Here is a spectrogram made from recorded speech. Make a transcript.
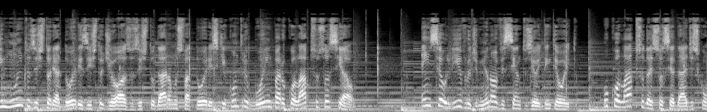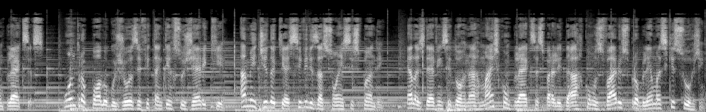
e muitos historiadores e estudiosos estudaram os fatores que contribuem para o colapso social. Em seu livro de 1988, O Colapso das Sociedades Complexas, o antropólogo Joseph Tainter sugere que, à medida que as civilizações se expandem, elas devem se tornar mais complexas para lidar com os vários problemas que surgem.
